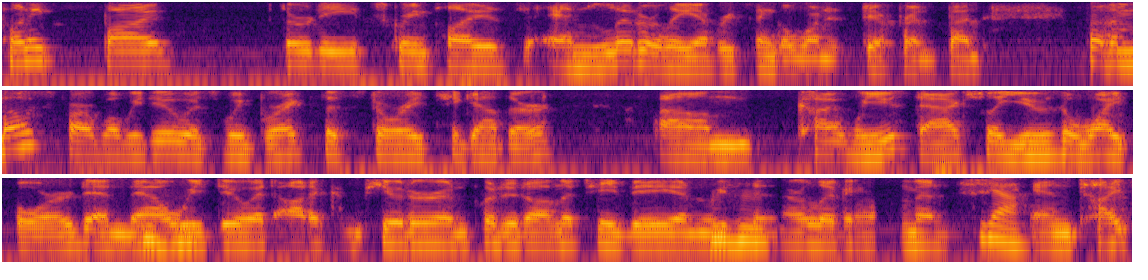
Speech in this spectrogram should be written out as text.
25, 30 screenplays, and literally every single one is different. But for the most part, what we do is we break the story together. Um, we used to actually use a whiteboard, and now mm-hmm. we do it on a computer and put it on the TV, and we mm-hmm. sit in our living room and yeah. and type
